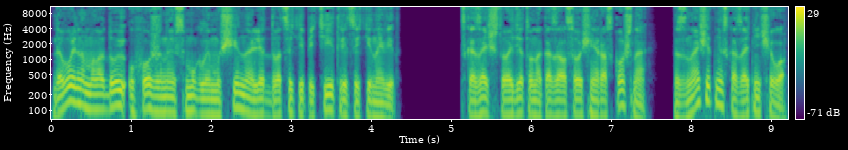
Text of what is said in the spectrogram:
довольно молодой, ухоженный, смуглый мужчина лет двадцати пяти-тридцати на вид. Сказать, что одет он оказался очень роскошно, значит не сказать ничего.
